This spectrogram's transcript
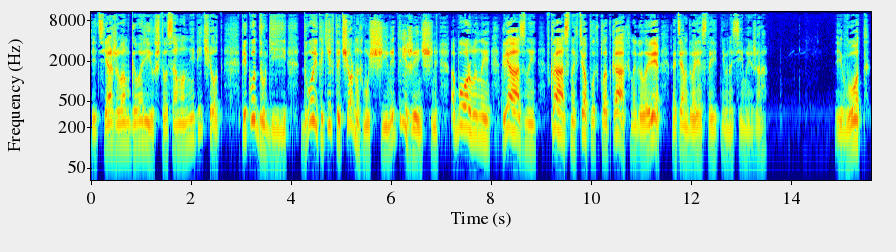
Ведь я же вам говорил, что сам он не печет. Пекут другие, двое каких-то черных мужчин и три женщины, оборванные, грязные, в красных теплых платках на голове, хотя на дворе стоит невыносимая жара. И вот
